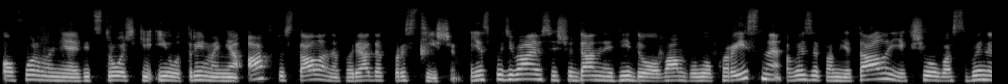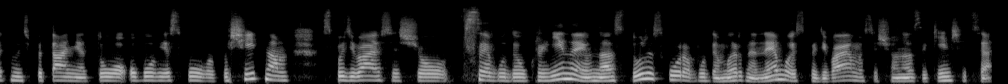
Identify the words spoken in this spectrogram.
оформлення відстрочки і отримання акту стала на порядок простішим. Я сподіваюся, що дане відео вам було корисне. Ви запам'ятали. Якщо у вас виникнуть питання, то обов'язково пишіть нам. Сподіваюся, що все буде Україна, і у нас дуже скоро буде мирне небо. І сподіваємося, що у нас закінчиться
